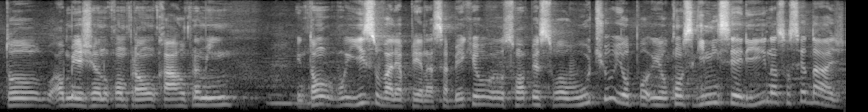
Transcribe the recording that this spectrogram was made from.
estou almejando comprar um carro para mim. Então, isso vale a pena, saber que eu, eu sou uma pessoa útil e eu, eu consegui me inserir na sociedade.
